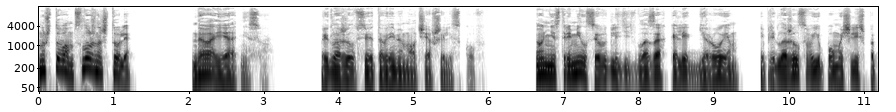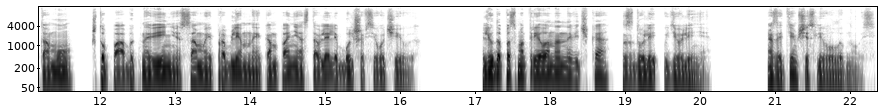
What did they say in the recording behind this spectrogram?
Ну что вам, сложно, что ли?» «Давай я отнесу», — предложил все это время молчавший Лесков. Он не стремился выглядеть в глазах коллег героем и предложил свою помощь лишь потому, что по обыкновению самые проблемные компании оставляли больше всего чаевых. Люда посмотрела на новичка с долей удивления, а затем счастливо улыбнулась.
